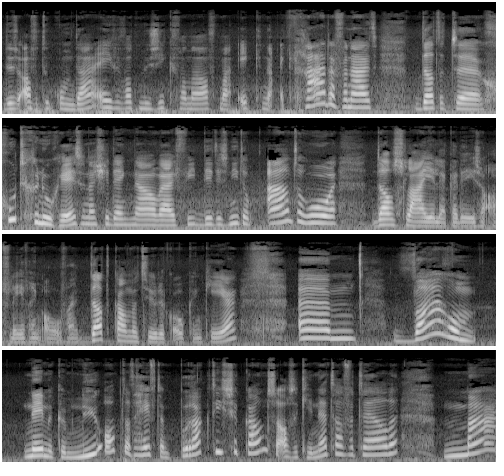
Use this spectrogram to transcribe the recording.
Dus af en toe komt daar even wat muziek vanaf. Maar ik, nou, ik ga ervan uit dat het uh, goed genoeg is. En als je denkt, nou wijfie, dit is niet om aan te horen. Dan sla je lekker deze aflevering over. Dat kan natuurlijk ook een keer. Um, waarom neem ik hem nu op. Dat heeft een praktische kant, zoals ik je net al vertelde. Maar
